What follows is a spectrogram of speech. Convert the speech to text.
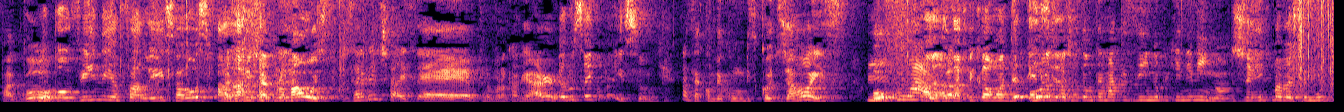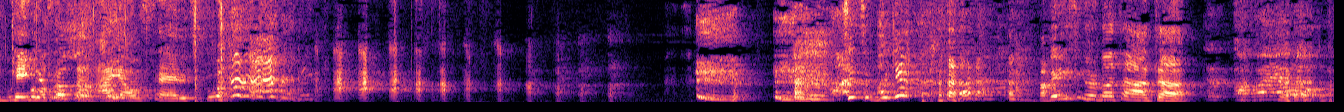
pagou, Nunca ouvi nem eu falei, só ouço falar. mas a gente vai provar hoje. Será que a gente faz é, provando caviar? Eu não sei como é isso. Mas vai comer com um biscoito de arroz. Ou com Ah, alga. vai ficar uma Ou nós delícia. pode fazer um temaquizinho pequenininho. Gente, mas vai ser muito, muito Quem boa quer essa provar? janta. Ai, Al, sério, tipo... Gente, por quê? Vem, senhor Batata. Rafael!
